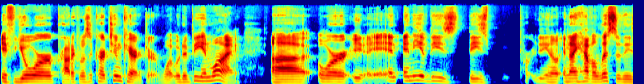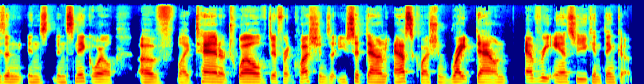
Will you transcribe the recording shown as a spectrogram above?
if your product was a cartoon character, what would it be and why? Uh, or and any of these these you know, and I have a list of these in in in Snake Oil of like ten or twelve different questions that you sit down, ask question, write down every answer you can think of,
